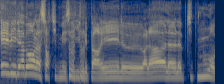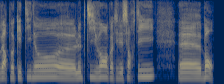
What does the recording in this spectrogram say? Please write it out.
Évidemment, la sortie de Messi fait parler. Le, voilà, la, la petite moue envers Pochettino, euh, le petit vent quand il est sorti. Euh, bon,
